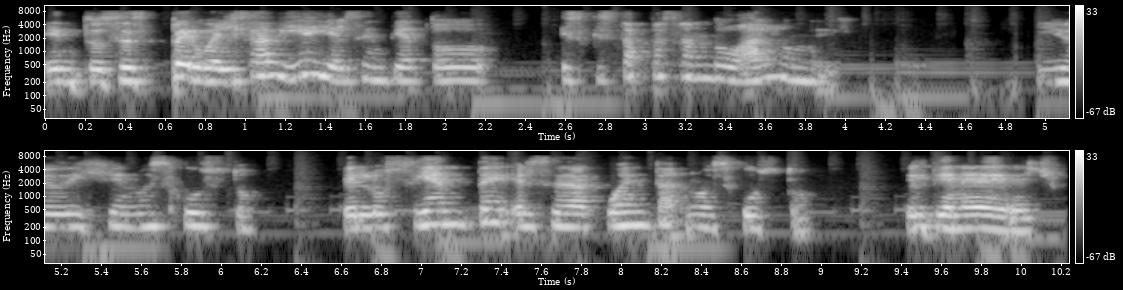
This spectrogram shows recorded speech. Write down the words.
Entonces, pero él sabía y él sentía todo, es que está pasando algo, me dijo. Y yo dije, no es justo él lo siente, él se da cuenta, no es justo. Él tiene derecho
